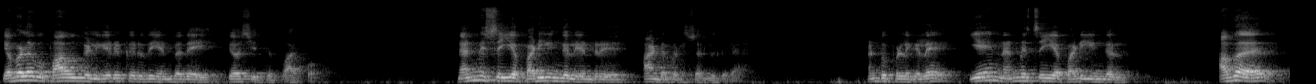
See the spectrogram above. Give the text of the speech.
எவ்வளவு பாவங்கள் இருக்கிறது என்பதை யோசித்து பார்ப்போம். நன்மை செய்ய படியுங்கள் என்று ஆண்டவர் சொல்லுகிறார். அன்பு பிள்ளைகளே ஏன் நன்மை செய்ய படியுங்கள்? அவர்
